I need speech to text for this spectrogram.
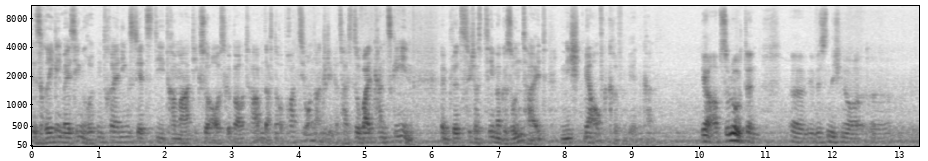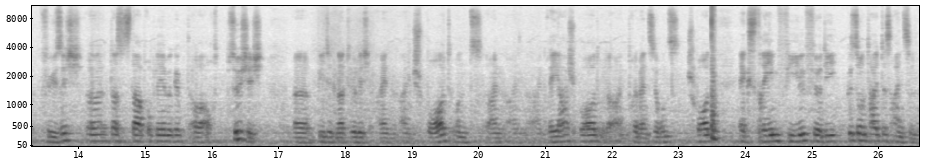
des regelmäßigen Rückentrainings jetzt die Dramatik so ausgebaut haben, dass eine Operation ansteht. Das heißt, so weit kann es gehen, wenn plötzlich das Thema Gesundheit nicht mehr aufgegriffen werden kann. Ja, absolut, denn äh, wir wissen nicht nur äh, physisch, äh, dass es da Probleme gibt, aber auch psychisch äh, bietet natürlich ein, Sport und ein, ein, ein Reha-Sport oder ein Präventionssport extrem viel für die Gesundheit des Einzelnen.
